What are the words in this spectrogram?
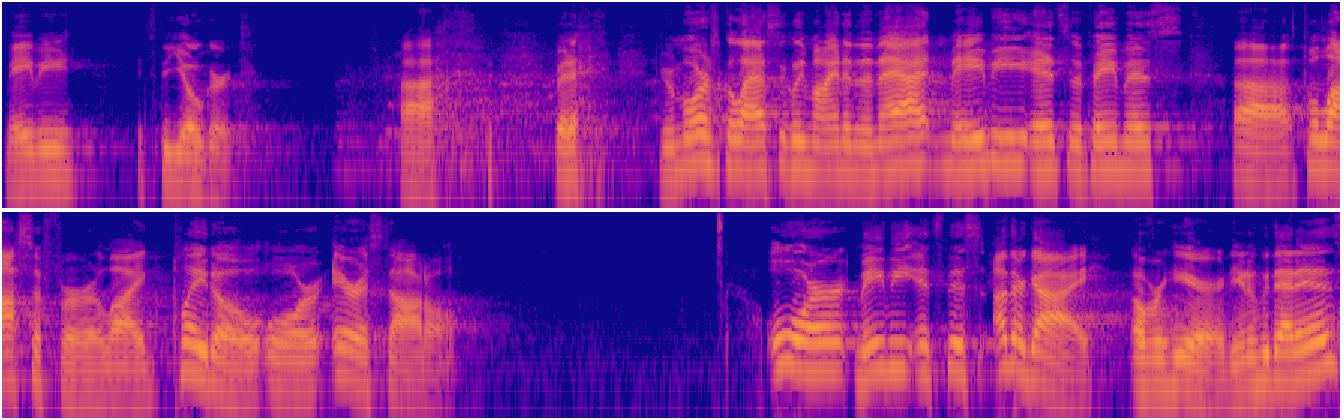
Maybe it's the yogurt. Uh, but if you're more scholastically minded than that, maybe it's a famous uh, philosopher like Plato or Aristotle. Or maybe it's this other guy over here. Do you know who that is?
